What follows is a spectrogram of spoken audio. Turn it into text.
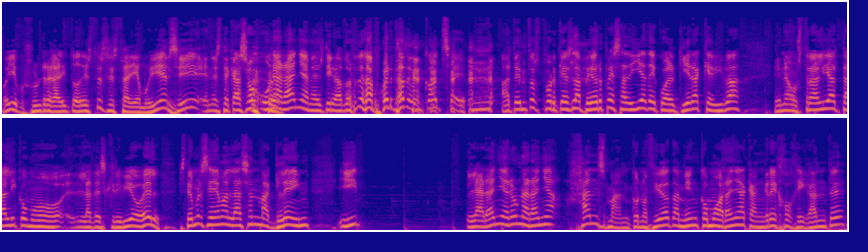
oye, pues un regalito de estos estaría muy bien. Sí, en este caso, una araña en el tirador de la puerta de un coche. Atentos porque es la peor pesadilla de cualquiera que viva en Australia, tal y como la describió él. Este hombre se llama Lassan McLean y la araña era una araña Hansman, conocida también como araña cangrejo gigante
